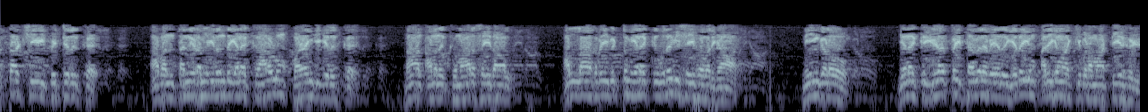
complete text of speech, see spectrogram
அத்தாட்சியை பெற்றிருக்க அவன் தன்னிடம் இருந்து எனக்கு அருளும் வழங்கியிருக்க நான் அவனுக்கு மாறு செய்தால் அல்லாகவே விட்டும் எனக்கு உதவி செய்பவர் யார்? நீங்களோ எனக்கு இழப்பை தவிர வேறு எதையும் அதிகமாக்கிவிட மாட்டீர்கள்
